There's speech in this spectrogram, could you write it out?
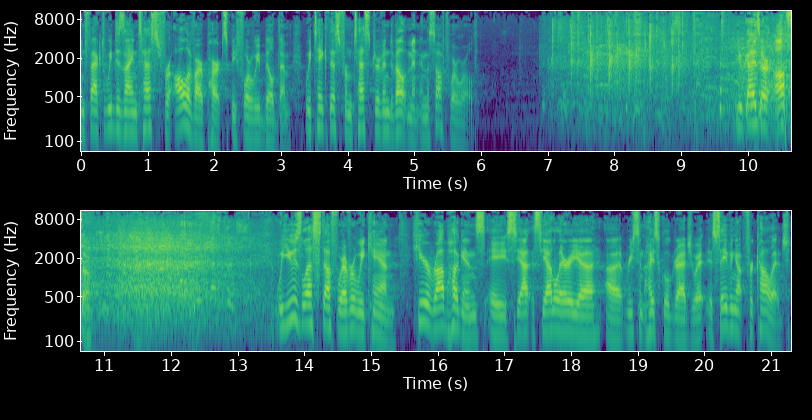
In fact, we design tests for all of our parts before we build them. We take this from test driven development in the software world. you guys are awesome. We use less stuff wherever we can. Here, Rob Huggins, a Seattle area uh, recent high school graduate, is saving up for college,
